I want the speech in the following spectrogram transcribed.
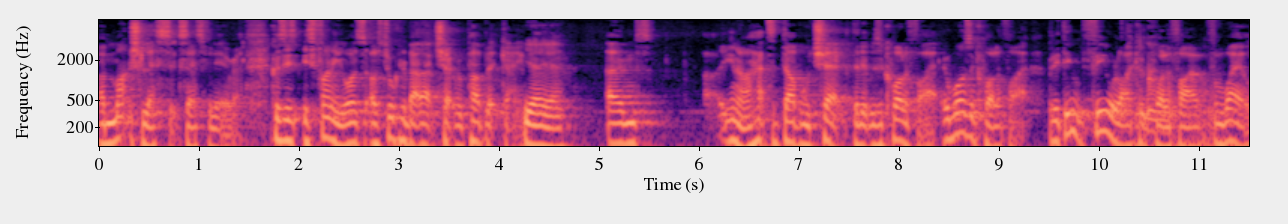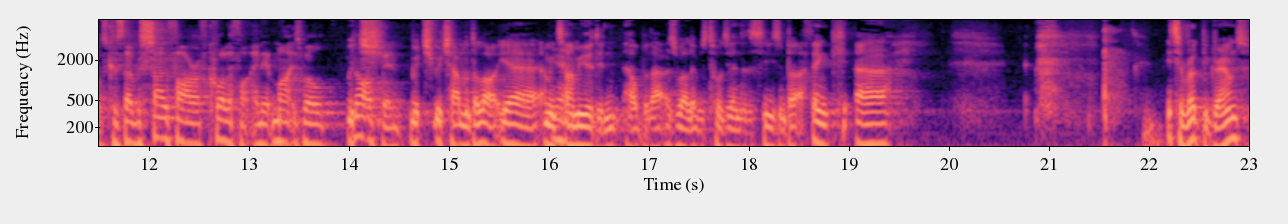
a much less successful era. Because it's, it's funny, I was, I was talking about that Czech Republic game. Yeah, yeah. And you know, I had to double check that it was a qualifier. It was a qualifier, but it didn't feel like a no. qualifier for Wales because they were so far off qualifying. It might as well which, not have been. Which which happened a lot. Yeah, I mean, yeah. time didn't help with that as well. It was towards the end of the season, but I think uh, it's a rugby ground.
